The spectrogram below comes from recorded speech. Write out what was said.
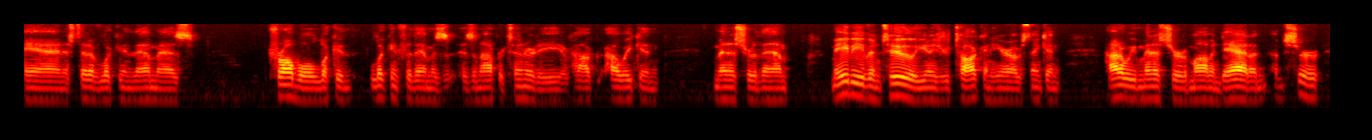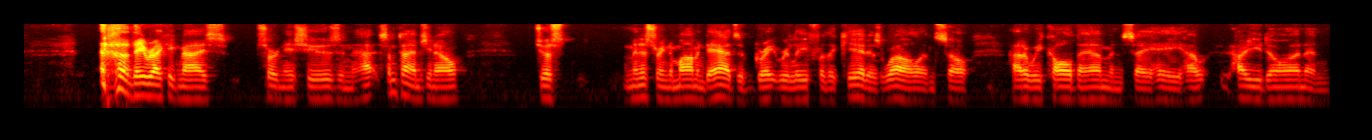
and instead of looking at them as trouble, looking looking for them as, as an opportunity of how, how we can minister to them. Maybe even too, you know, as you're talking here, I was thinking, how do we minister to mom and dad? I'm, I'm sure they recognize certain issues, and sometimes, you know, just ministering to mom and dad's a great relief for the kid as well. And so, how do we call them and say, "Hey, how how are you doing?" and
